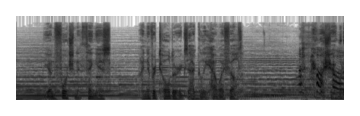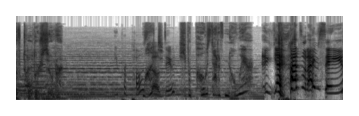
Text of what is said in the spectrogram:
The unfortunate thing is, I never told her exactly how I felt. I wish I would have told her sooner. You proposed What? though, dude. He proposed out of nowhere? Uh, yeah, that's what I'm saying.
